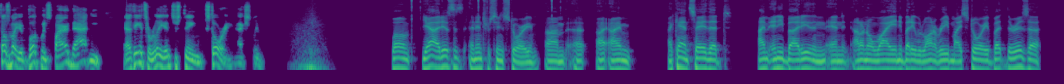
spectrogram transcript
tell us about your book, what inspired that, and I think it's a really interesting story, actually. Well, yeah, it is an interesting story. Um, uh, I, I'm, I can't say that I'm anybody, and and I don't know why anybody would want to read my story, but there is a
